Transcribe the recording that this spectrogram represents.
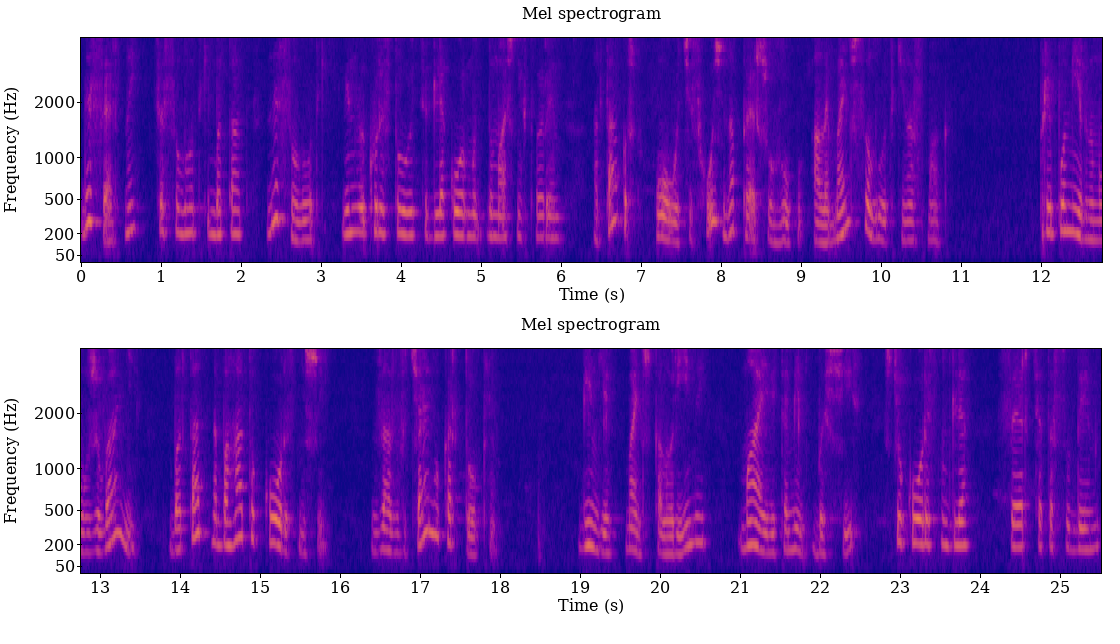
Десертний це солодкий батат, несолодкий. Він використовується для корму домашніх тварин, а також овочі схожі на першу групу, але менш солодкі на смак. При помірному вживанні батат набагато корисніший за звичайну картоплю. Він є менш калорійний, має вітамін В6, що корисно для серця та судин.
